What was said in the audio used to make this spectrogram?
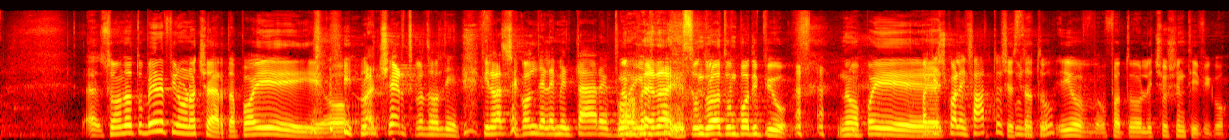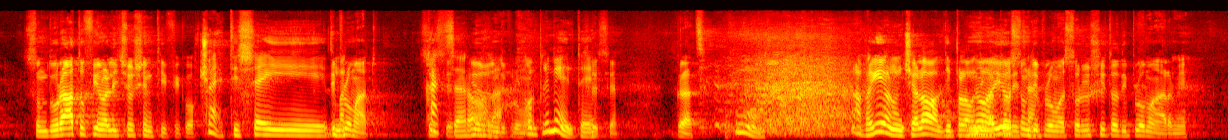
Eh, sono andato bene fino a una certa, poi ho... Fino a certo cosa vuol dire? Fino alla seconda elementare, No, poi. beh, dai, sono durato un po' di più. No, poi, Ma che scuola hai fatto, scusa, stato- tu? Io ho fatto il liceo scientifico. Sono durato fino al liceo scientifico. Cioè, ti sei. Diplomato. Sì, sì, Cazzarola, diplomato. complimenti. Sì, sì. Grazie. No, perché io non ce l'ho il diploma No, di io maturità. sono diplomato, sono riuscito a diplomarmi.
